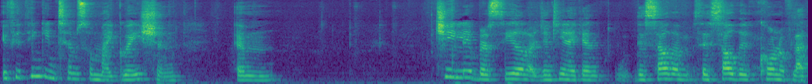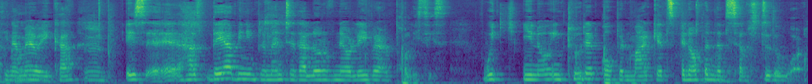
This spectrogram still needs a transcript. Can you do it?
If you think in terms of migration, um, Chile, Brazil, Argentina, again, the southern the southern corner of Latin America Mm. is uh, has they have been implemented a lot of neoliberal policies, which you know included open markets and open themselves to the world.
